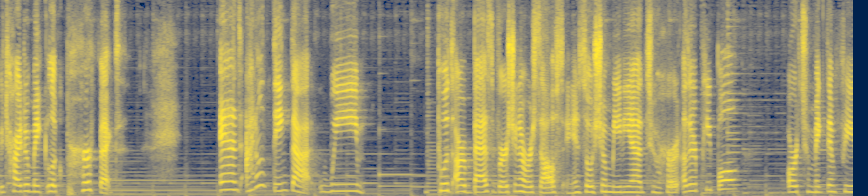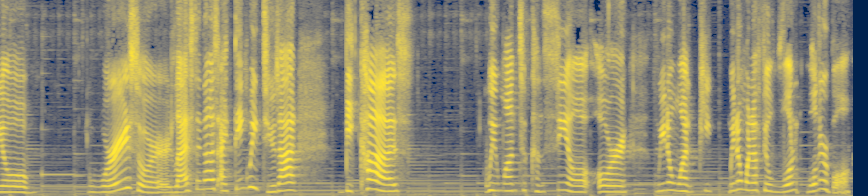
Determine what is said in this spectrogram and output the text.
we try to make look perfect. And I don't think that we put our best version of ourselves in social media to hurt other people or to make them feel worse or less than us. I think we do that because we want to conceal or we don't want people we don't want to feel vulnerable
